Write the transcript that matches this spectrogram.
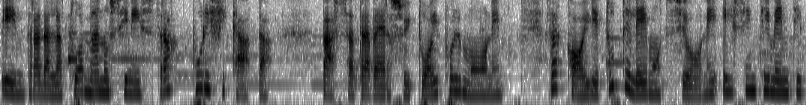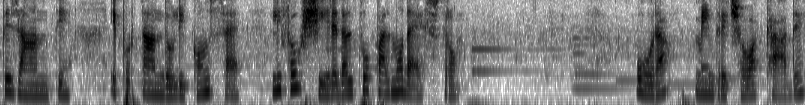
entra dalla tua mano sinistra purificata, passa attraverso i tuoi polmoni, raccoglie tutte le emozioni e i sentimenti pesanti e portandoli con sé li fa uscire dal tuo palmo destro. Ora, mentre ciò accade,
